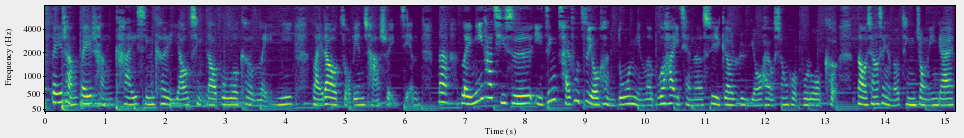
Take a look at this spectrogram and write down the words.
非常非常开心，可以邀请到布洛克蕾咪来到左边茶水间。那蕾咪她其实已经财富自由很多年了，不过她以前呢是一个旅游还有生活布洛克。那我相信很多听众应该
